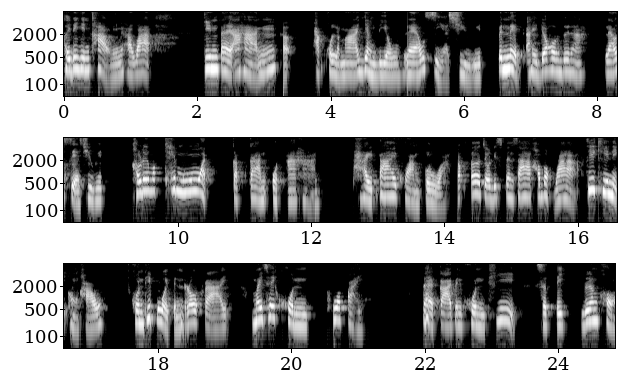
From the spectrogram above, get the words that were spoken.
เคยได้ยินข่าวนี้ไหมคะว่า กินแต่อาหารผักผลไม้อย่างเดียวแล้วเสียชีวิต เป็นเน็ตไอดอลด้วยนะ แล้วเสียชีวิต เขาเรียกว่าเข้มงวดกับการอดอาหาร ภายใต้ความกลัว ดรโจดิสเปนซาเขาบอกว่าที่คลินิกของเขา คนที่ป่วยเป็นโรคร้าย ไม่ใช่คนทั่วไป แต่กลายเป็นคนที่สติ๊กเรื่องของ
